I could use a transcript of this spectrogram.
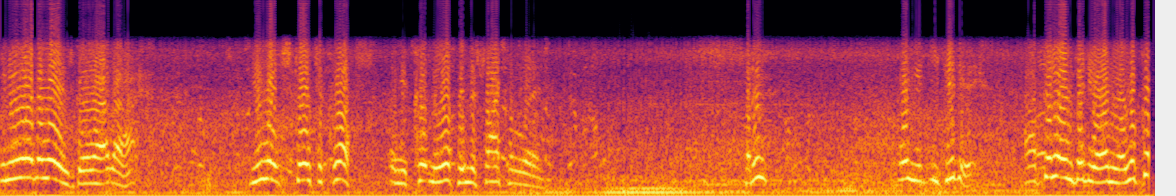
you know where the lanes go like that? You went straight across and you cut me up in the cycle lane. Pardon? Well, you, you did it. Uh, I've got it on video anyway. Look up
